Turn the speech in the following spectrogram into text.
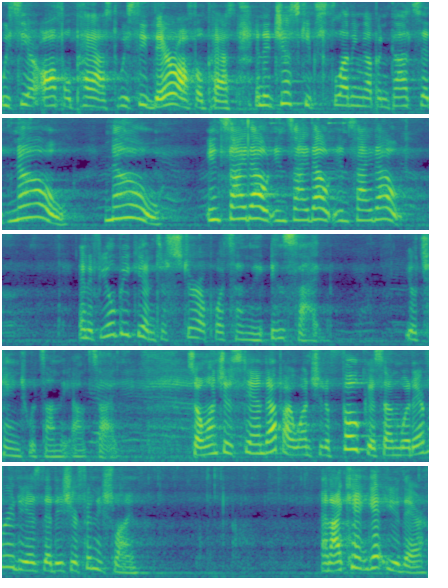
We see our awful past. We see their awful past. And it just keeps flooding up. And God said, No, no. Inside out, inside out, inside out. And if you'll begin to stir up what's on the inside, you'll change what's on the outside. So I want you to stand up. I want you to focus on whatever it is that is your finish line. And I can't get you there.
